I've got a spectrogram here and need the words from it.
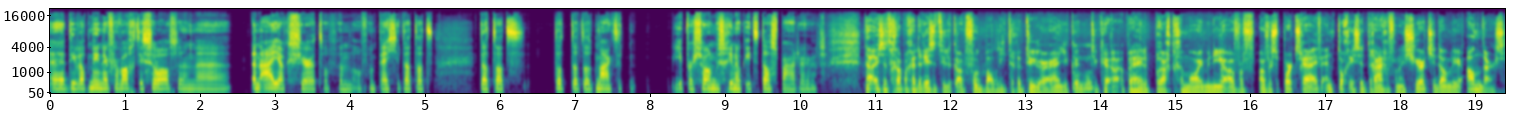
uh, die wat minder verwacht is, zoals een, uh, een Ajax-shirt of een, of een petje. Dat dat, dat, dat, dat, dat, dat maakt het je persoon misschien ook iets tastbaarder. Nou is het grappige, er is natuurlijk ook voetballiteratuur. Hè? Je kunt mm -hmm. natuurlijk op een hele prachtige, mooie manier over, over sport schrijven. En toch is het dragen van een shirtje dan weer anders,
